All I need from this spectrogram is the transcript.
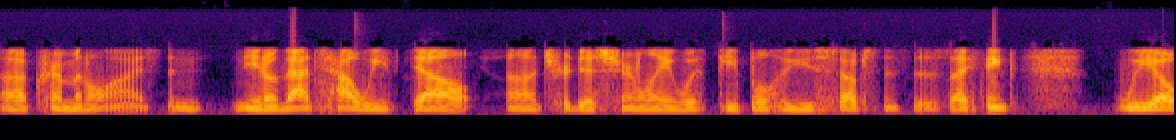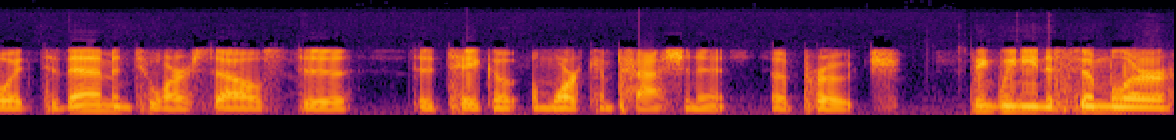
uh, criminalized, and you know that's how we've dealt uh, traditionally with people who use substances. I think we owe it to them and to ourselves to to take a, a more compassionate approach. I think we need a similar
